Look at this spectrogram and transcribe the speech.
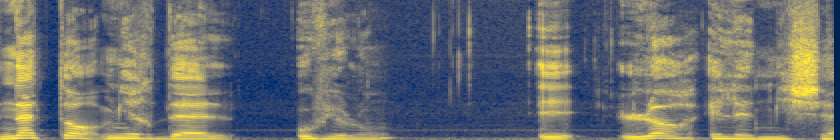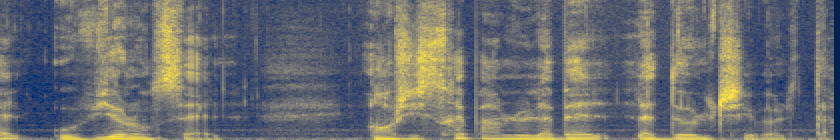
Nathan Mirdel au violon et Laure Hélène Michel au violoncelle. Enregistré par le label La Dolce Volta.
